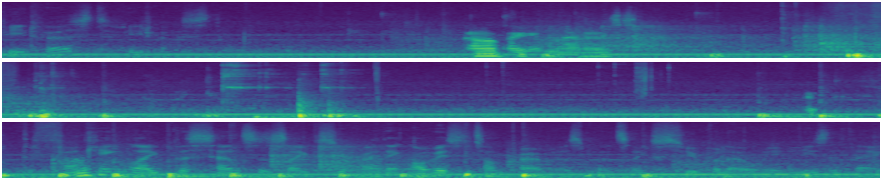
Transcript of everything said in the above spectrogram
Feet first? Feet first. I don't think it matters. Oh my god. The fucking, like, the sense is like super. I think obviously it's on purpose, but it's like super low when you use the thing.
